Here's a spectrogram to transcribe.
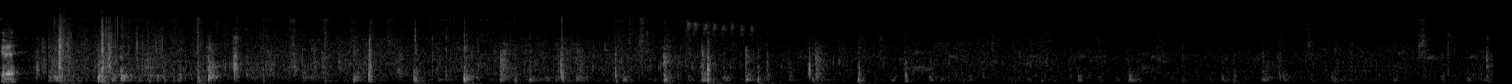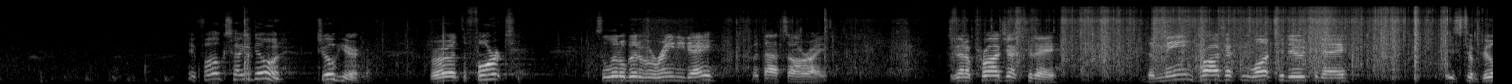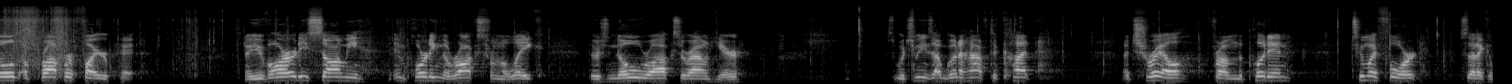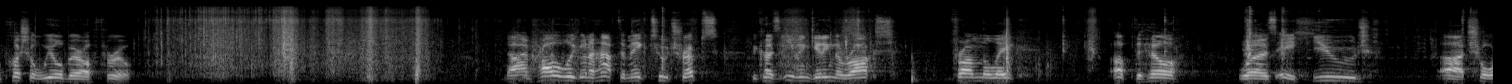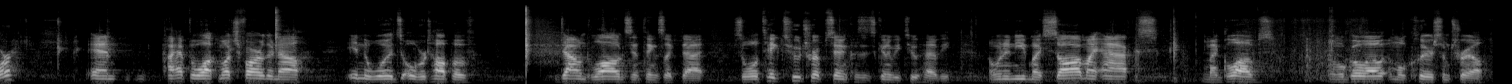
Okay. Hey folks, how you doing? Joe here. We're out at the fort. It's a little bit of a rainy day, but that's all right. We got a project today. The main project we want to do today is to build a proper fire pit. Now you've already saw me importing the rocks from the lake. There's no rocks around here, which means I'm going to have to cut a trail from the put-in to my fort so that I can push a wheelbarrow through. Now I'm probably going to have to make two trips because even getting the rocks from the lake up the hill was a huge uh, chore and I have to walk much farther now in the woods over top of downed logs and things like that. So we'll take two trips in because it's going to be too heavy. I'm going to need my saw, my axe, my gloves, and we'll go out and we'll clear some trail.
